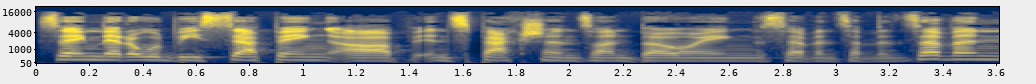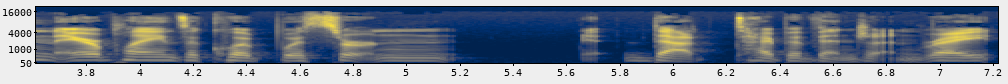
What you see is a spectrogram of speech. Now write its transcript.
saying that it would be stepping up inspections on Boeing 777 airplanes equipped with certain that type of engine, right?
